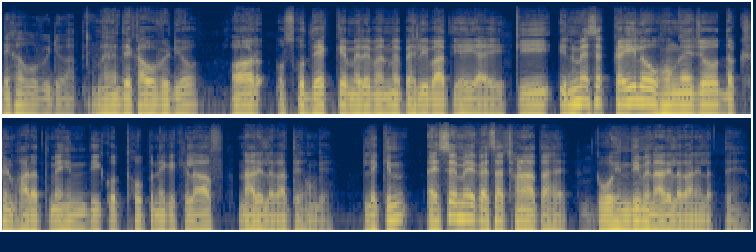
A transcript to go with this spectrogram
देखा वो वीडियो आपने? मैंने देखा वो वीडियो और उसको देख के मेरे मन में पहली बात यही आई कि इनमें से कई लोग होंगे जो दक्षिण भारत में हिंदी को थोपने के खिलाफ नारे लगाते होंगे। लेकिन ऐसे में एक ऐसा क्षण आता है कि वो हिंदी में नारे लगाने लगते हैं।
